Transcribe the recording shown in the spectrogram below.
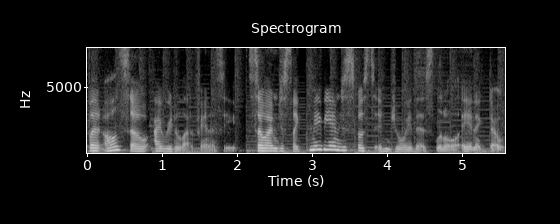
But also, I read a lot of fantasy. So I'm just like, maybe I'm just supposed to enjoy this little anecdote.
